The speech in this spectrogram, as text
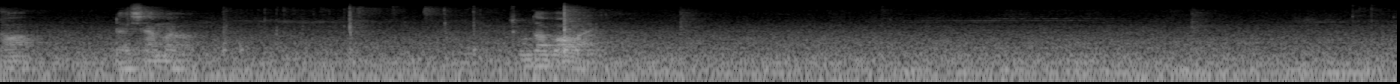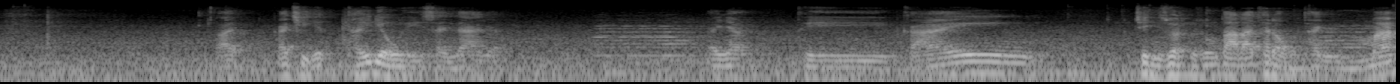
Đó để xem nào. Chúng ta vào lại. Các chị thấy điều gì xảy ra nhỉ đây nhá thì cái trình duyệt của chúng ta đã thay đổi thành Mac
